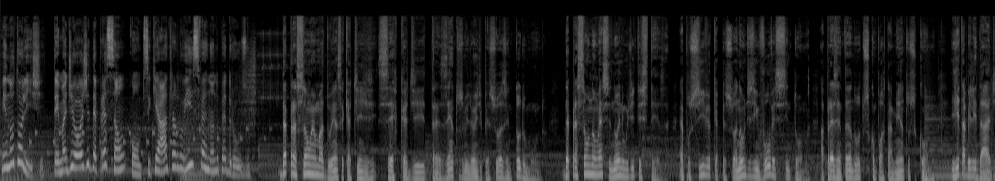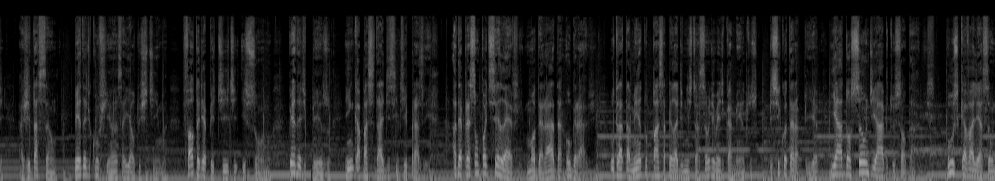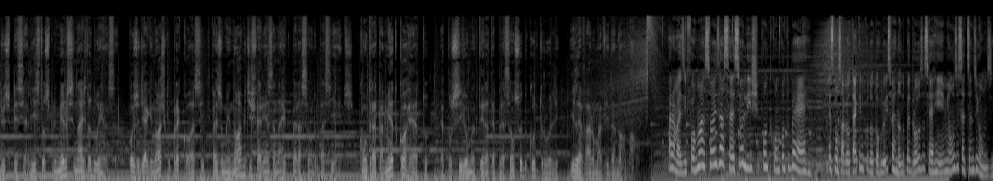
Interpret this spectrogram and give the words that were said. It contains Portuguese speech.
Minuto Oliche. Tema de hoje: depressão, com o psiquiatra Luiz Fernando Pedroso. Depressão é uma doença que atinge cerca de 300 milhões de pessoas em todo o mundo. Depressão não é sinônimo de tristeza. É possível que a pessoa não desenvolva esse sintoma, apresentando outros comportamentos como irritabilidade, agitação, perda de confiança e autoestima, falta de apetite e sono, perda de peso e incapacidade de sentir prazer. A depressão pode ser leve, moderada ou grave. O tratamento passa pela administração de medicamentos, psicoterapia e a adoção de hábitos saudáveis. Busque a avaliação de um especialista aos primeiros sinais da doença, pois o diagnóstico precoce faz uma enorme diferença na recuperação do paciente. Com o tratamento correto, é possível manter a depressão sob controle e levar uma vida normal. Para mais informações, acesse oliste.com.br. Responsável técnico Dr. Luiz Fernando Pedroso, CRM 11711.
